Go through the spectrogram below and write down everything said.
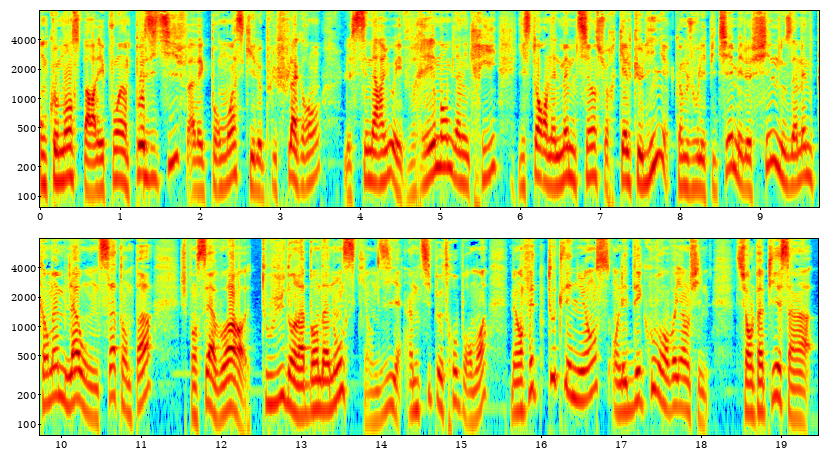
On commence par les points positifs, avec pour moi ce qui est le plus flagrant. Le scénario est vraiment bien écrit, l'histoire en elle-même tient sur quelques lignes, comme je vous l'ai pitché, mais le film nous amène quand même là où on ne s'attend pas. Je pensais avoir tout vu dans la bande-annonce, qui en dit un petit peu trop pour moi, mais en fait toutes les nuances, on les découvre en voyant le film. Sur le papier, ça a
